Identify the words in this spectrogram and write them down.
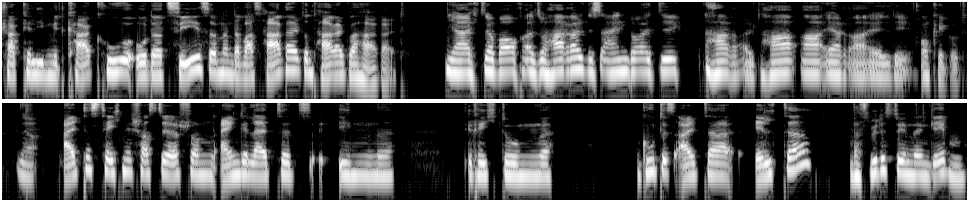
Jacqueline mit KQ oder C, sondern da war es Harald und Harald war Harald. Ja, ich glaube auch, also Harald ist eindeutig Harald. H-A-R-A-L-D. Okay, gut. Ja. Alterstechnisch hast du ja schon eingeleitet in Richtung gutes Alter älter. Was würdest du ihm denn geben?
